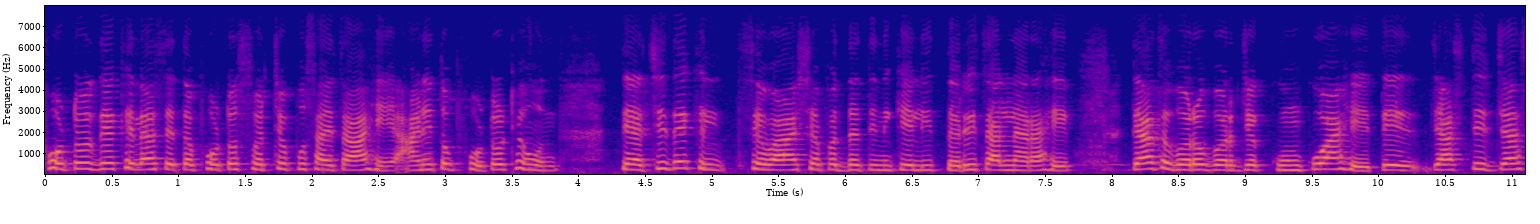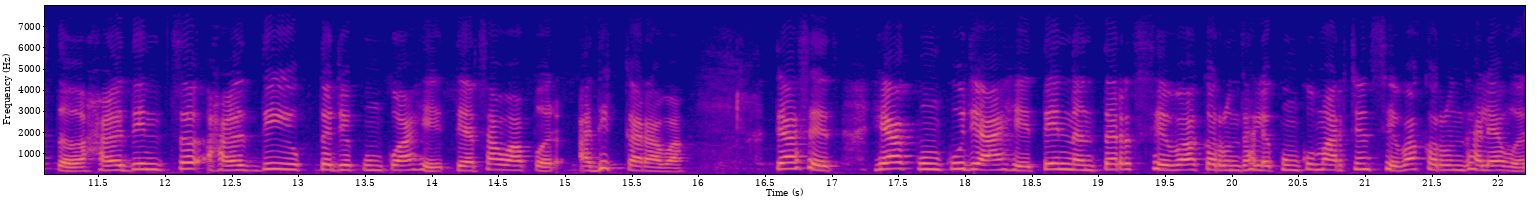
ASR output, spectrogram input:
फोटो देखील असेल तर फोटो स्वच्छ पुसायचा आहे आणि तो फोटो ठेवून त्याची देखील सेवा अशा पद्धतीने केली तरी चालणार आहे. त्याचबरोबर जे कुंकू आहे ते जास्तीत जास्त हळदींचं हळदीयुक्त जे कुंकू आहे त्याचा वापर अधिक करावा. तसेच ह्या कुंकू जे आहे ते नंतर सेवा करून झालं. कुंकुमार्चन सेवा करून झाल्यावर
